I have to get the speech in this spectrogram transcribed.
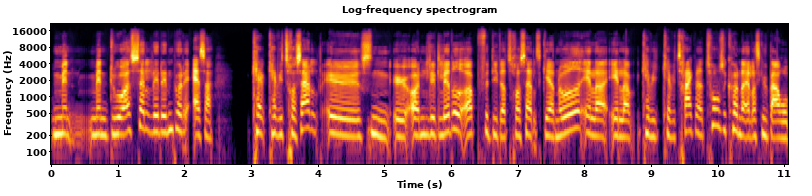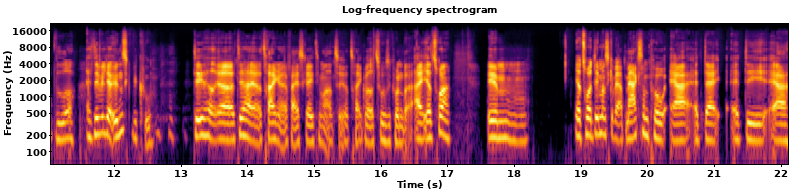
men, men du er også selv lidt inde på det. Altså, kan, kan vi trods alt øh, sådan, øh, ånde lidt lettet op, fordi der trods alt sker noget, eller, eller kan, vi, kan vi trække vejret to sekunder, eller skal vi bare råbe videre? Altså, det ville jeg ønske, vi kunne. Det, havde jeg, det har jeg, trænger jeg faktisk rigtig meget til at trække vejret to sekunder. Ej, jeg tror, øhm, jeg tror, det man skal være opmærksom på, er, at, der, at det er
